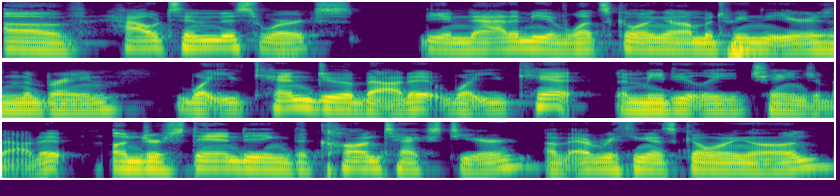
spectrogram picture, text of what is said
of how tinnitus works, the anatomy of what's going on between the ears and the brain, what you can do about it, what you can't immediately change about it, understanding the context here of everything that's going on,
